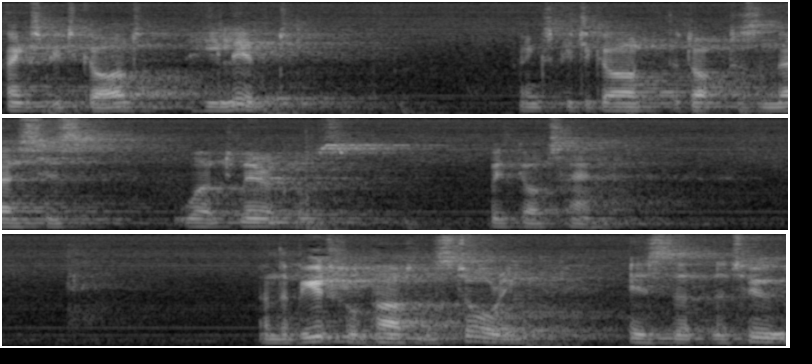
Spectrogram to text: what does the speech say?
Thanks be to God, he lived. Thanks be to God, the doctors and nurses worked miracles with God's hand. And the beautiful part of the story is that the two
